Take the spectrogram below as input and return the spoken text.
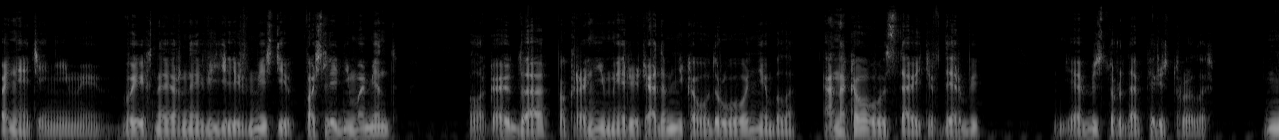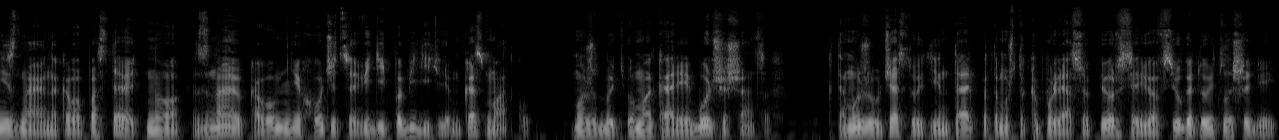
Понятия не имею. Вы их, наверное, видели вместе в последний момент? Полагаю, да. По крайней мере, рядом никого другого не было. А на кого вы ставите в дерби? Я без труда перестроилась. Не знаю, на кого поставить, но знаю, кого мне хочется видеть победителем – косматку. Может быть, у Макария больше шансов. К тому же участвует янтарь, потому что Капуляс уперся и вовсю готовит лошадей.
